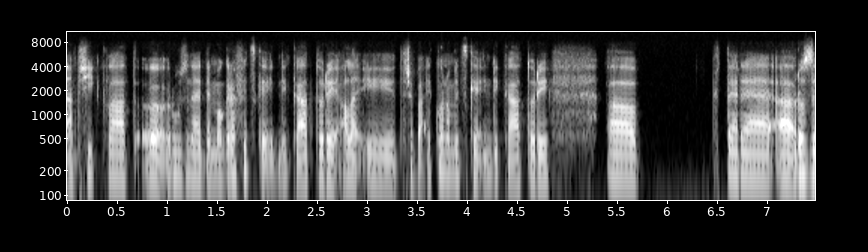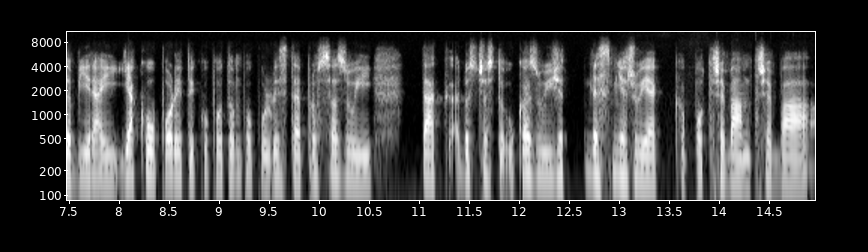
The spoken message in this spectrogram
například různé demografické indikátory, ale i třeba ekonomické indikátory které rozebírají, jakou politiku potom populisté prosazují, tak dost často ukazují, že nesměřuje k potřebám třeba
